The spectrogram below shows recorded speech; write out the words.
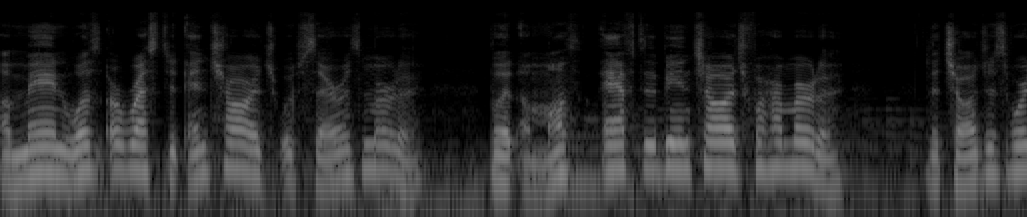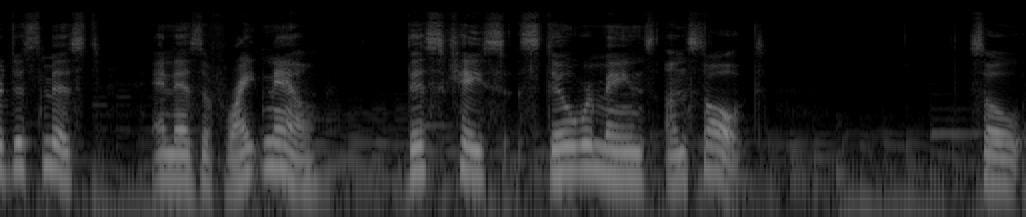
a man was arrested and charged with Sarah's murder, but a month after being charged for her murder, the charges were dismissed, and as of right now, this case still remains unsolved. So,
